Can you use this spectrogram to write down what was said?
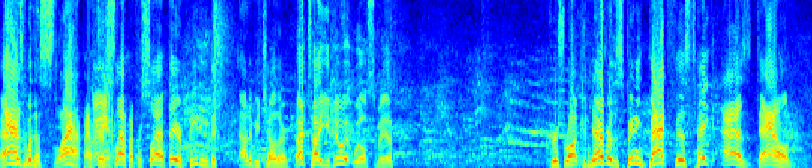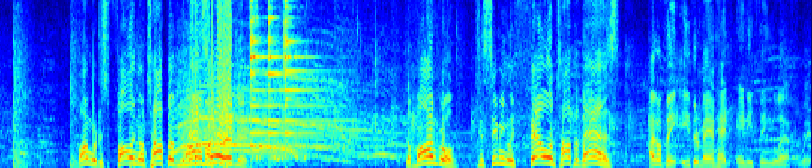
Az with a slap after Man. slap after slap, they are beating the out of each other. That's how you do it, Will Smith. Chris Rock can never the spinning back fist take Az down. Mongrel just falling on top of him. Oh my it. goodness. The mongrel just seemingly fell on top of Az. I don't think either man had anything left, Wick.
